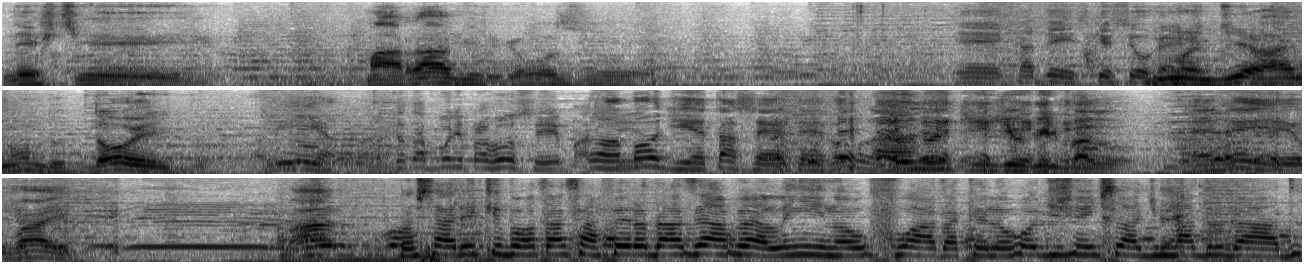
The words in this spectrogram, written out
neste maravilhoso. É, cadê? Esqueceu o Bom resto. dia, Raimundo Doido. Ih, rapaz. Você tá bonito pra você, Ah, Marcinho. bom dia, tá certo, é. Vamos lá. Eu não entendi o que ele falou. É, nem eu, vai. Vai. Gostaria que voltasse a feira da Zé Avelina, o fuado, aquele horror de gente lá de madrugada.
